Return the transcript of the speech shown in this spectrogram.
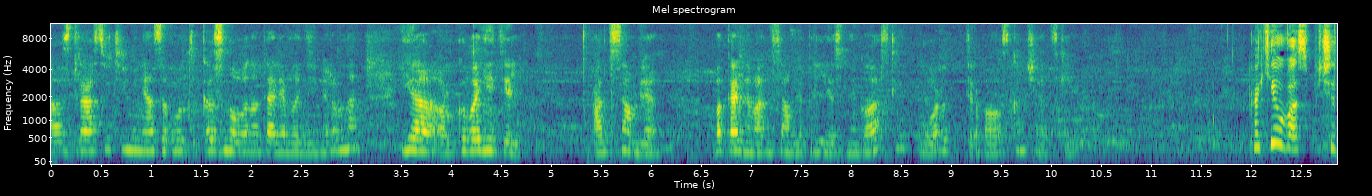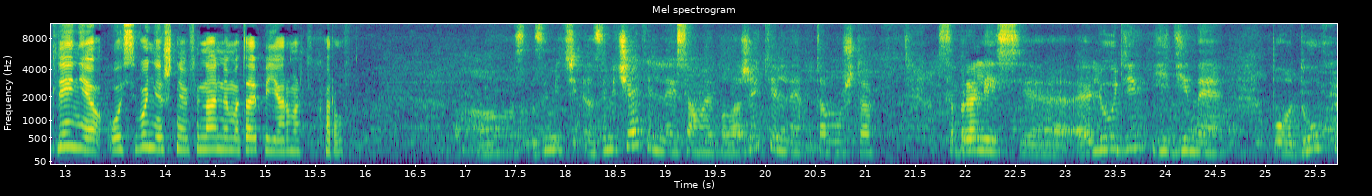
А, Здравствуйте, меня зовут Казнова Наталья Владимировна. Я руководитель ансамбля, вокального ансамбля «Прелестные глазки», город Петропавловск-Камчатский. Какие у вас впечатления о сегодняшнем финальном этапе ярмарки хоров? А, замеч- Замечательные, самые положительные, потому что собрались э, люди, единые по духу,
